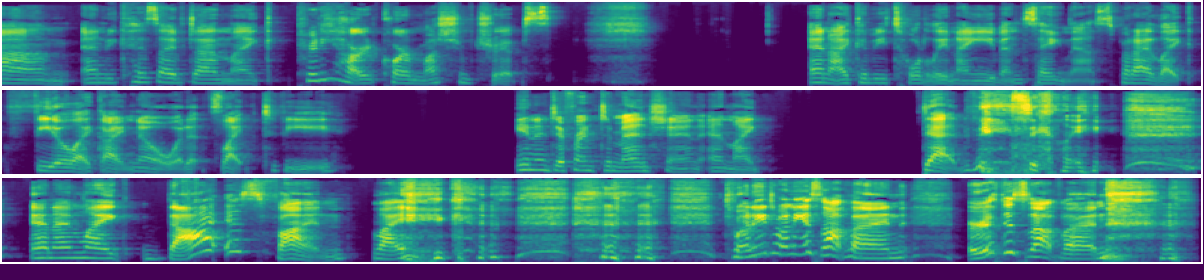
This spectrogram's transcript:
Um, and because I've done like pretty hardcore mushroom trips, and I could be totally naive in saying this, but I like feel like I know what it's like to be in a different dimension and like dead, basically. And I'm like, that is fun. Like, 2020 is not fun. Earth is not fun.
